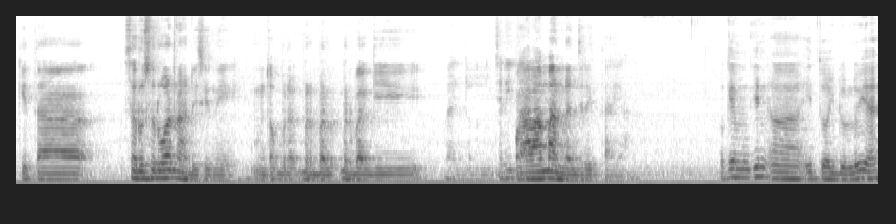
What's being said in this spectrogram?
Kita seru-seruan lah di sini untuk ber- ber- ber- berbagi bagi cerita pengalaman dan cerita ya. Oke, mungkin eh, itu aja dulu ya,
